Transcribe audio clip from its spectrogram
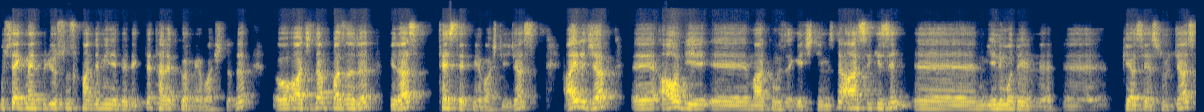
Bu segment biliyorsunuz pandemiyle birlikte talep görmeye başladı. O açıdan pazarı biraz test etmeye başlayacağız. Ayrıca e, Audi e, markamıza geçtiğimizde A8'in e, yeni modelini e, piyasaya sunacağız.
